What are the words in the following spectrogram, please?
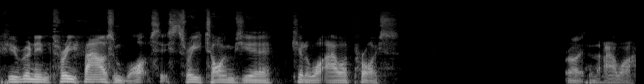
If you're running 3000 watts, it's three times your kilowatt hour price Right. per hour.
